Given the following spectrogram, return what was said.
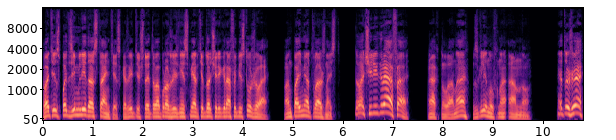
Хоть из-под земли достаньте! Скажите, что это вопрос жизни и смерти дочери графа Бестужева! Он поймет важность!» «Дочери графа!» — ахнула она, взглянув на Анну. «Это же...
